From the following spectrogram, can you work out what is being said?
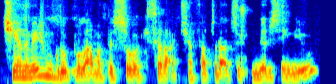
Tinha no mesmo grupo lá uma pessoa que, sei lá, tinha faturado seus primeiros 100 mil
